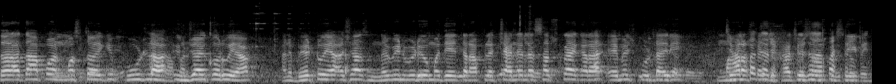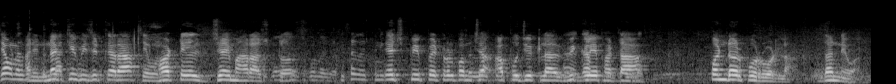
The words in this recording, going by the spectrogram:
तर आता आपण मस्तपैकी फूडला एन्जॉय करूया आणि भेटूया अशाच नवीन व्हिडिओमध्ये तर आपल्या चॅनलला सबस्क्राईब करा एम एच फूड डायरी महाराष्ट्राची खाद्य संस्कृती. आणि नक्की विजिट करा hotel Jay Maharashtra. H P petrol पंपच्या अपोजिटला विकळे फाटा पंढरपूर रोडला धन्यवाद.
